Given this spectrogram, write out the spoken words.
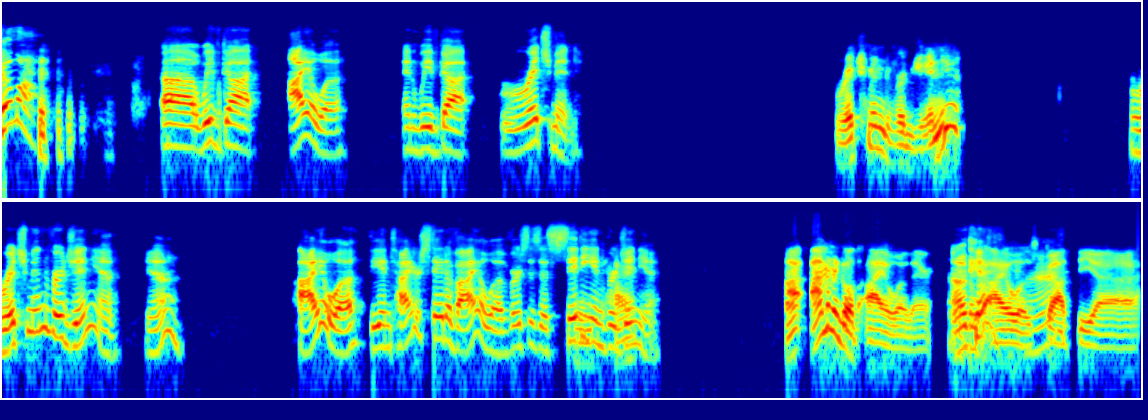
Come on. uh we've got Iowa and we've got Richmond. Richmond, Virginia. Richmond, Virginia. Yeah. Iowa, the entire state of Iowa versus a city in Virginia. I, I'm gonna go with Iowa there. I think Okay. Iowa's right. got the. Uh,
